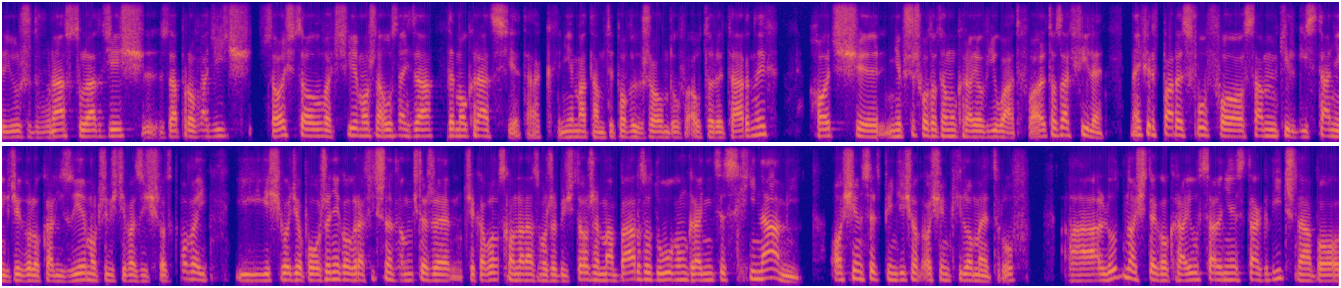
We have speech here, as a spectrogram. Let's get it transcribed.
już 12 lat gdzieś zaprowadzić coś, co właściwie można uznać za demokrację. Tak? Nie ma tam typowych rządów autorytarnych, choć nie przyszło to temu krajowi łatwo, ale to za chwilę. Najpierw parę słów o samym Kirgistanie, gdzie go lokalizujemy, oczywiście w Azji Środkowej i jeśli chodzi o położenie geograficzne, to myślę, że ciekawostką dla nas może być to, że ma bardzo długą granicę z Chinami, 858 kilometrów a ludność tego kraju wcale nie jest tak liczna, bo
